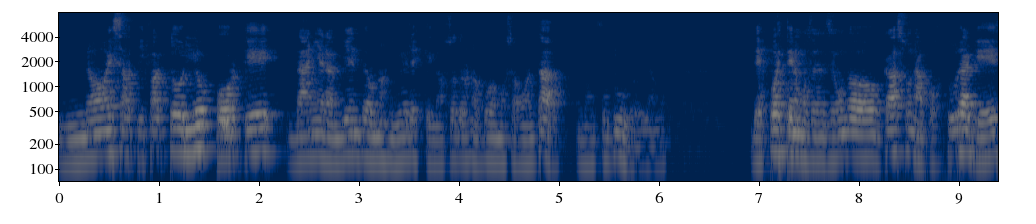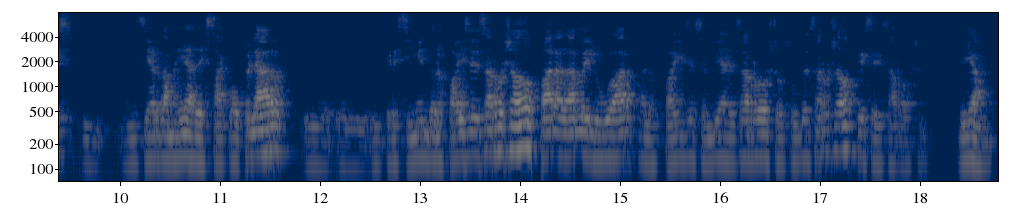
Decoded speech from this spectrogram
no es satisfactorio porque daña el ambiente a unos niveles que nosotros no podemos aguantar en un futuro, digamos. Después tenemos en el segundo caso una postura que es, en cierta medida, desacoplar el, crecimiento de los países desarrollados para darle lugar a los países en vías de desarrollo subdesarrollados que se desarrollen, digamos.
